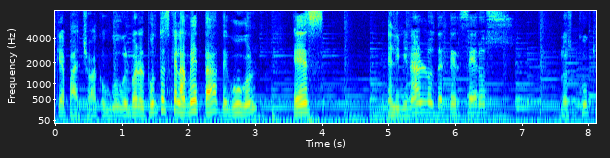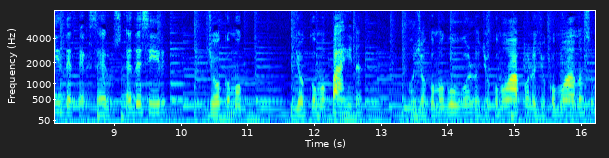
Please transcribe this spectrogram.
Qué pacho con Google. Bueno, el punto es que la meta de Google es eliminar los de terceros, los cookies de terceros. Es decir, yo como, yo como página, o yo como Google, o yo como Apple, o yo como Amazon,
